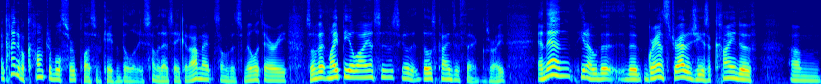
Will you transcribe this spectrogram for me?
a kind of a comfortable surplus of capabilities. Some of that's economic, some of it's military, some of it might be alliances, you know, those kinds of things, right? And then, you know, the, the grand strategy is a kind of, um,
